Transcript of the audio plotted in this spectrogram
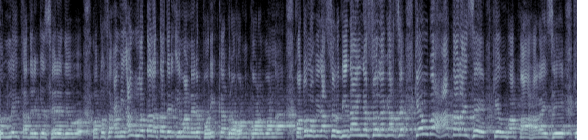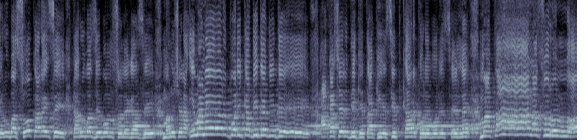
বললেই তাদেরকে ছেড়ে দেব। অথচ আমি আল্লাহ তালা তাদের ইমানের পরীক্ষা গ্রহণ করব না। কত বিদায় না চলে গেছে, কেউ বা হাত হারাইছে, কেউ বা পা হারাইছে, কেউ বা চোখ হারাইছে, কারু বা জীবন চলে গেছে। মানুষেরা ইমানের পরীক্ষা দিতে দিতে আকাশের দিকে তাকিয়ে চিৎকার করে বলেছেন মাতা নাসুরুল্লাহ।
